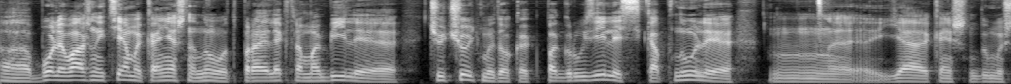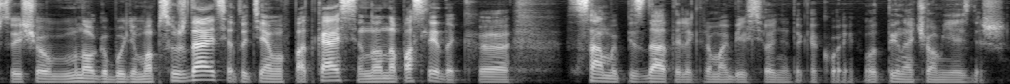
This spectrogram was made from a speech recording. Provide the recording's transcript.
А, более важные темы, конечно, ну вот про электромобили чуть-чуть мы только погрузились, копнули. Я, конечно, думаю, что еще много будем обсуждать эту тему в подкасте, но напоследок, э, самый пиздатый электромобиль сегодня это какой? Вот ты на чем ездишь?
